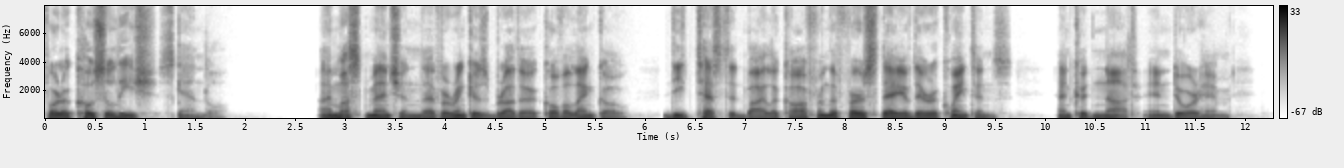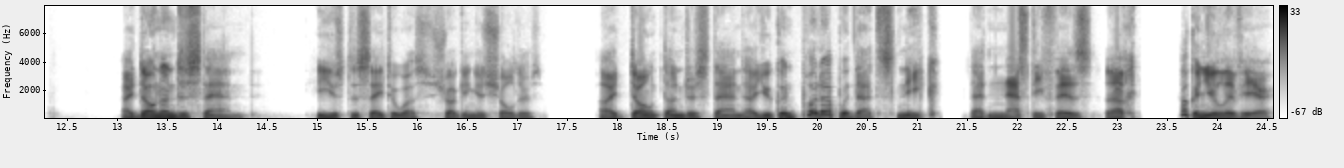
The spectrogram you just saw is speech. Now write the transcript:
for a Kosulish scandal. I must mention that Varenka's brother Kovalenko detested Bylakov from the first day of their acquaintance, and could not endure him. I don't understand, he used to say to us, shrugging his shoulders. I don't understand how you can put up with that sneak, that nasty phiz. Ugh, how can you live here?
